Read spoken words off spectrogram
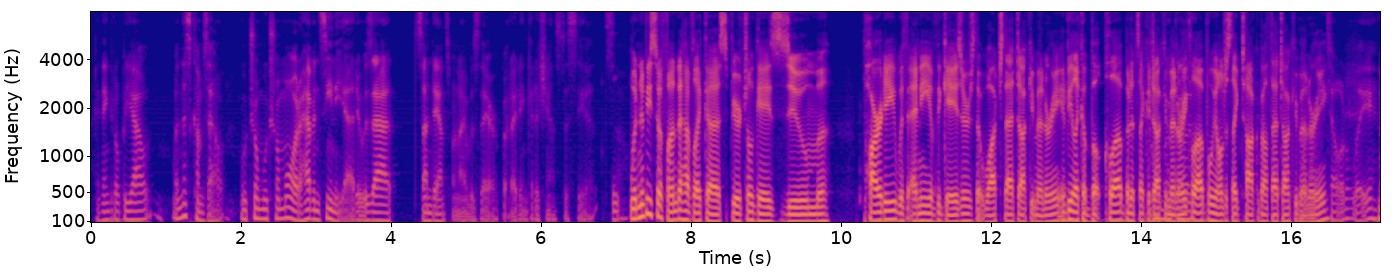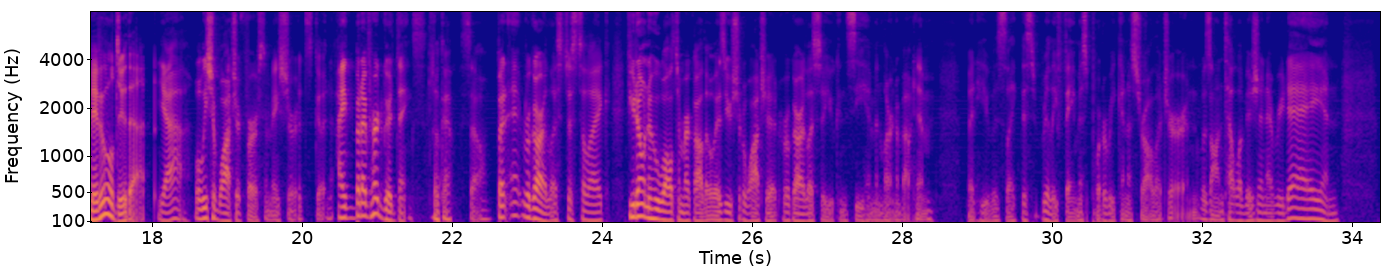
I think it'll be out when this comes out. Mucho Mucho Amor. I haven't seen it yet. It was at Sundance when I was there, but I didn't get a chance to see it. So Wouldn't it be so fun to have like a Spiritual Gayz Zoom party with any of the gazers that watch that documentary? It'd be like a book club, but it's like a Oh documentary club, and we all just like talk about that documentary. totally. Maybe we'll do that. Yeah. Well, we should watch it first and make sure it's good. I but I've heard good things. Okay. So, but eh, regardless, just to like, if you don't know who Walter Mercado is, you should watch it regardless, so you can see him and learn about him. But he was like this really famous Puerto Rican astrologer and was on television every day. And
